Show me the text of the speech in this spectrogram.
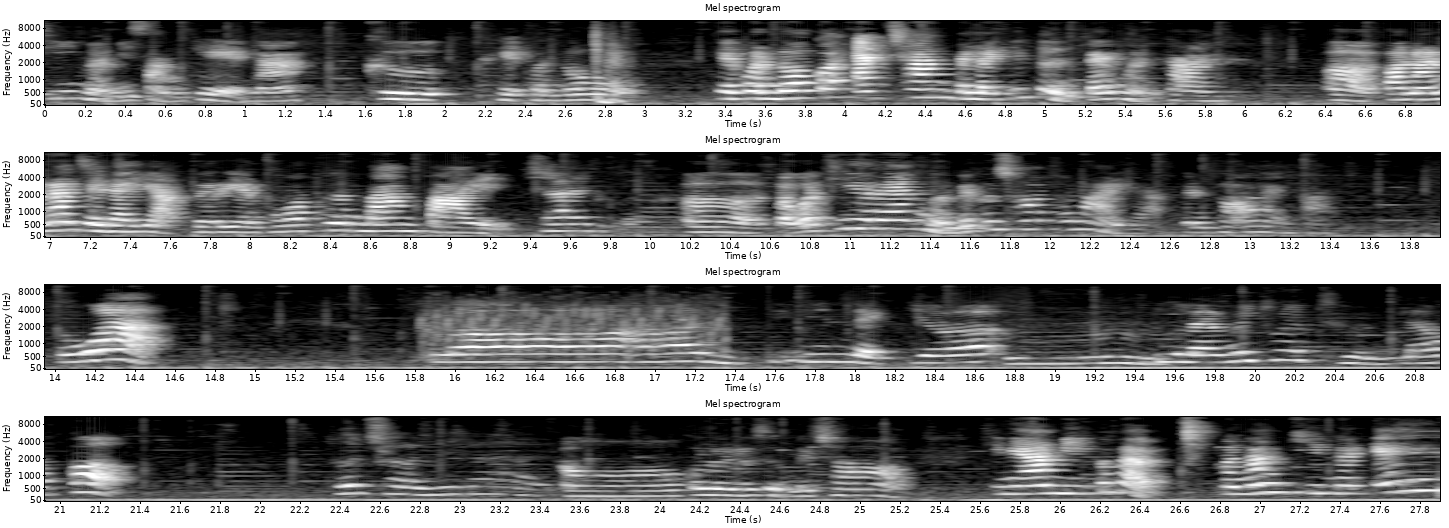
ที่เหมือนมีสังเกตนะ คือเทควันโด เทควันโดก็แอคชั่นเป็นอะไรที่ตื่นเต้นเหมือนกัน เอ่อ ตอนนั้นน่าเจไดอยากไปเรียนเพราะว่าเพื่อนบ้านไป ใช่ถูกแล้ว เออแต่ว่าที่แรกเหมือนไม่ค่อยชอบเท่าไหร่อะ เป็นเพราะอะไรคะ เพราะว่าร้อนมีเด็กเยอะ อืม ดูแลไม่ทั่วถึงแล้วก็ทดเชยไม่ได้ อ๋อ ก็เลยรู้สึกไม่ชอบ ทีเนี้ยมีก็แบบมานั่งคิดนะ เอ๊ะ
